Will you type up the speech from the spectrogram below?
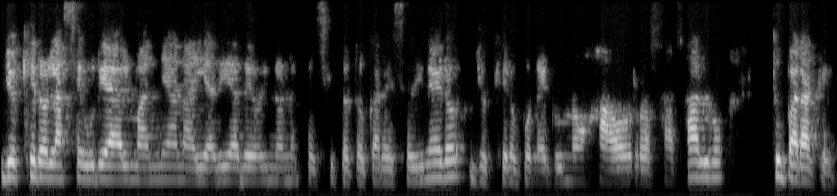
yo quiero la seguridad del mañana y a día de hoy no necesito tocar ese dinero, yo quiero poner unos ahorros a salvo. ¿Tú para qué?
